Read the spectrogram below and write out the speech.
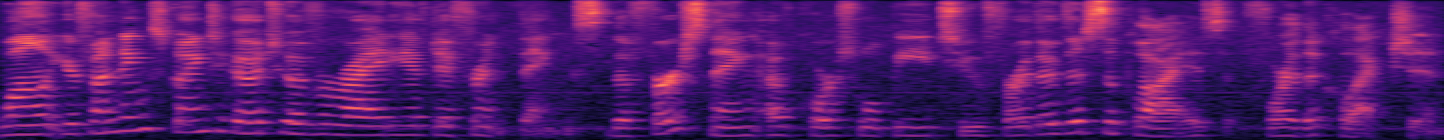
Well, your funding is going to go to a variety of different things. The first thing, of course, will be to further the supplies for the collection.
